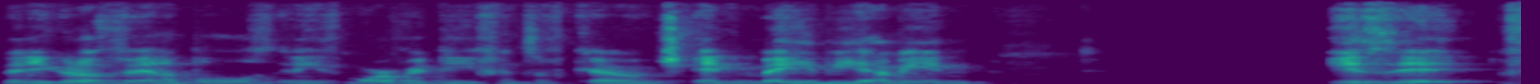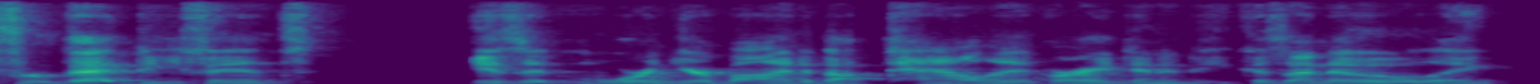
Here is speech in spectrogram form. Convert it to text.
Then you go to Venables, and he's more of a defensive coach. And maybe, I mean, is it for that defense? Is it more in your mind about talent or identity? Because I know, like,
